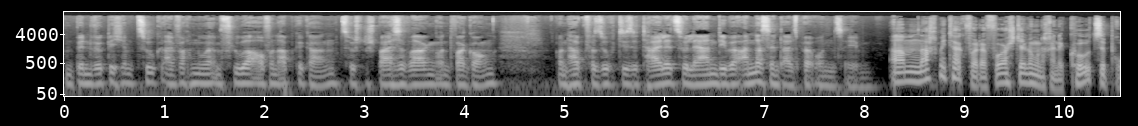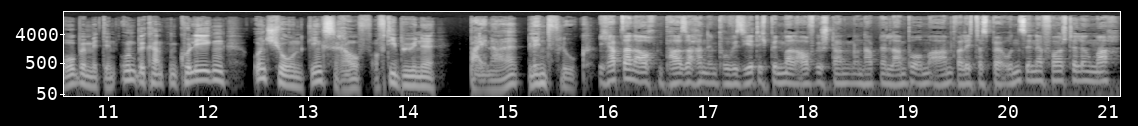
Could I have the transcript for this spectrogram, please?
und bin wirklich im Zug einfach nur im Flur auf und ab gegangen zwischen Speisewagen und Waggon und habe versucht, diese Teile zu lernen, die anders sind als bei uns eben. Am Nachmittag vor der Vorstellung noch eine kurze Probe mit den unbekannten Kollegen und schon ging's rauf auf die Bühne. Beinahe Blindflug. Ich habe dann auch ein paar Sachen improvisiert. Ich bin mal aufgestanden und habe eine Lampe umarmt, weil ich das bei uns in der Vorstellung mache.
